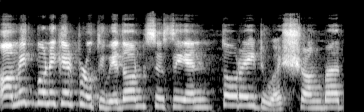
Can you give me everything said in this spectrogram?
অমিত বণিকের প্রতিবেদন সিসিএন তোরাই ডুয়ার সংবাদ।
